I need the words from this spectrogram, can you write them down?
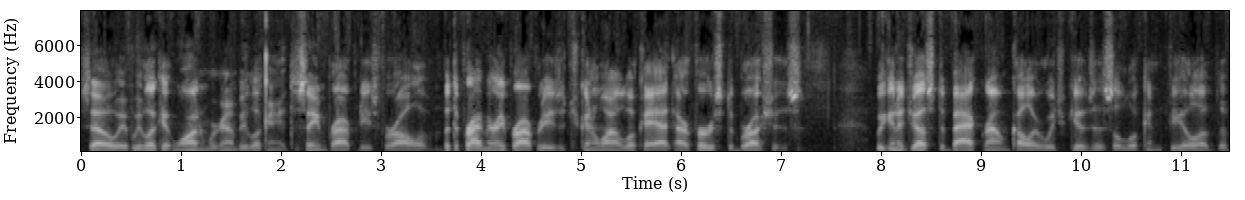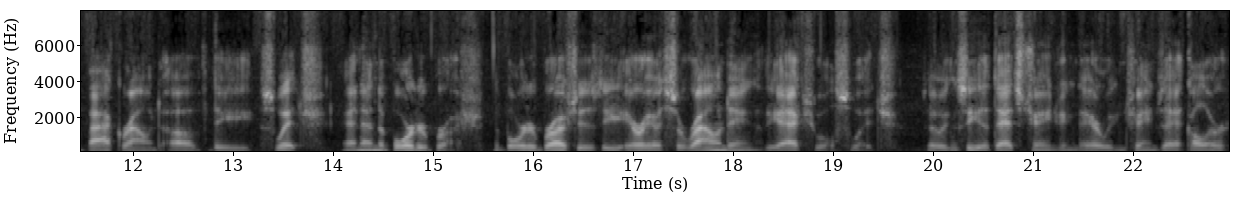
So if we look at one, we're going to be looking at the same properties for all of them. But the primary properties that you're going to want to look at are first the brushes. We can adjust the background color, which gives us a look and feel of the background of the switch. And then the border brush. The border brush is the area surrounding the actual switch. So we can see that that's changing there. We can change that color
